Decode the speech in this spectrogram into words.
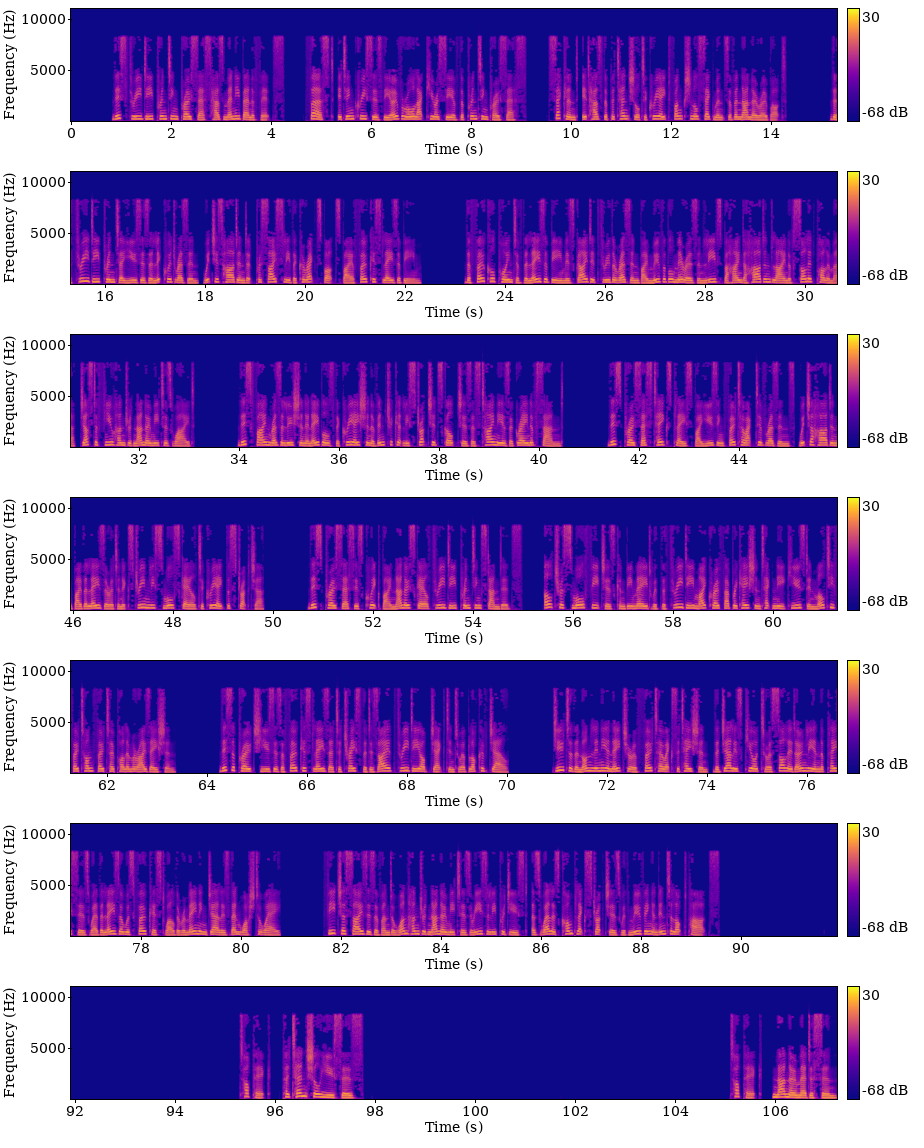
This 3D printing process has many benefits. First, it increases the overall accuracy of the printing process. Second, it has the potential to create functional segments of a nanorobot. The 3D printer uses a liquid resin, which is hardened at precisely the correct spots by a focused laser beam. The focal point of the laser beam is guided through the resin by movable mirrors and leaves behind a hardened line of solid polymer, just a few hundred nanometers wide. This fine resolution enables the creation of intricately structured sculptures as tiny as a grain of sand. This process takes place by using photoactive resins, which are hardened by the laser at an extremely small scale to create the structure. This process is quick by nanoscale 3D printing standards. Ultra-small features can be made with the 3D microfabrication technique used in multi-photon photopolymerization. This approach uses a focused laser to trace the desired 3D object into a block of gel. Due to the nonlinear nature of photoexcitation, the gel is cured to a solid only in the places where the laser was focused while the remaining gel is then washed away. Feature sizes of under 100 nanometers are easily produced, as well as complex structures with moving and interlocked parts. Potential uses. Topic: Nanomedicine.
